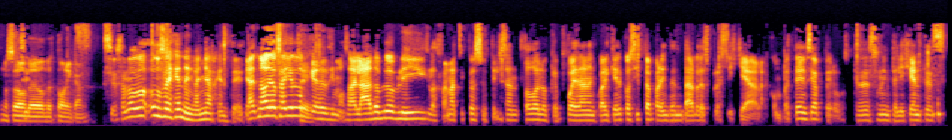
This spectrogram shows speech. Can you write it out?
No sé dónde, dónde es Tony Khan. o sea, no, se dejen de engañar, gente. Ya, no, o sea, es lo que decimos. O sea, la WWE, los fanáticos utilizan todo lo que puedan en cualquier cosita para intentar desprestigiar a la competencia, pero ustedes son inteligentes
